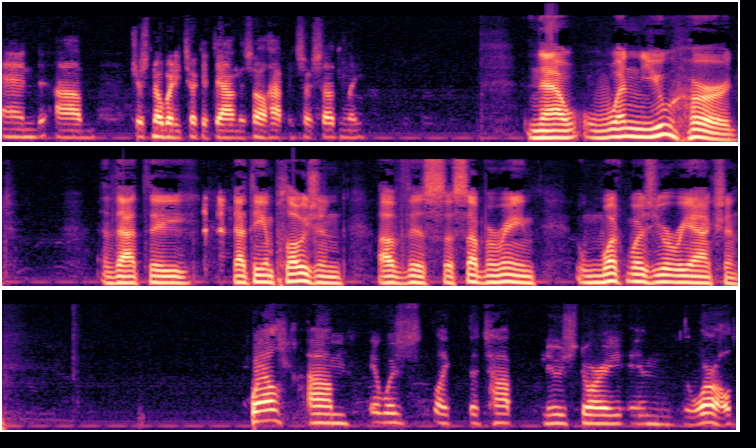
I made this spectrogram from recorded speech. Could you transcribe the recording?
and um, just nobody took it down. This all happened so suddenly. Now, when you heard that the that the implosion of this uh, submarine, what was your reaction? Well, um, it was like the top news story in the world.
